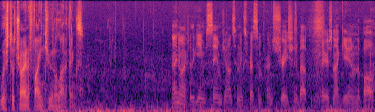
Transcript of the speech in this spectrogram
we're still trying to fine tune a lot of things. I know after the game, Sam Johnson expressed some frustration about players not getting him the ball.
